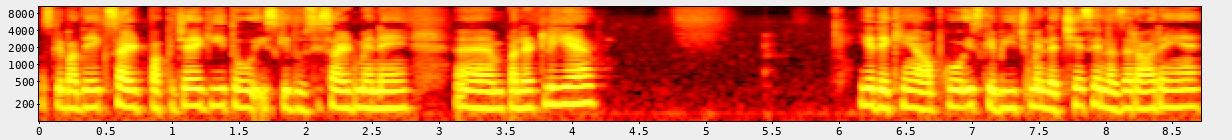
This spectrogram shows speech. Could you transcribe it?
उसके बाद एक साइड पक जाएगी तो इसकी दूसरी साइड मैंने पलट लिया है। ये देखें, आपको इसके बीच में लच्छे से नज़र आ रहे हैं।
